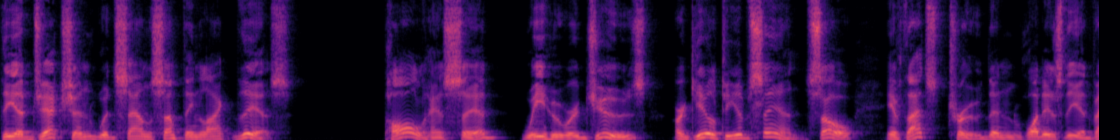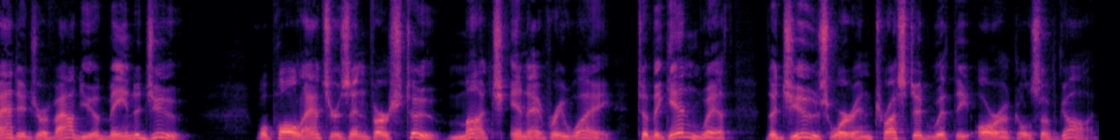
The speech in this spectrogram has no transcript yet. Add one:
The objection would sound something like this Paul has said, We who are Jews are guilty of sin. So, if that's true, then what is the advantage or value of being a Jew? Well, Paul answers in verse 2 much in every way. To begin with, the Jews were entrusted with the oracles of God.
